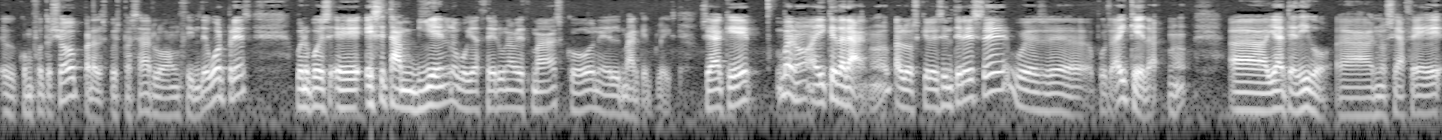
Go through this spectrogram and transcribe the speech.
eh, con Photoshop para después pasarlo a un theme de WordPress. Bueno, pues eh, ese también lo voy a hacer una vez más con el Marketplace. O sea que, bueno, ahí quedará, ¿no? Para los que les interese, pues, eh, pues ahí queda, ¿no? Ah, ya te digo, ah, no se hace,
